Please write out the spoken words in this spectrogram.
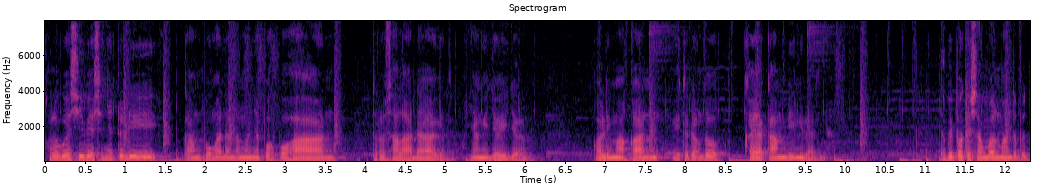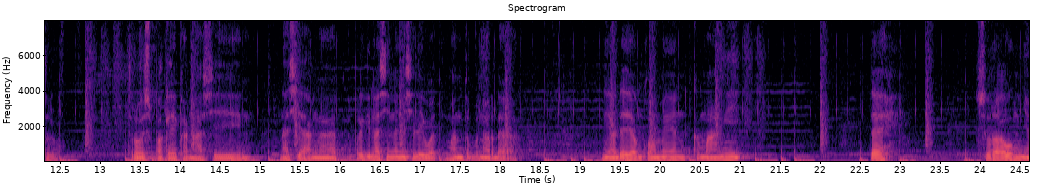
Kalau gue sih biasanya tuh di kampung ada namanya poh-pohan terus salada gitu yang hijau-hijau. Kalau dimakan itu dong tuh kayak kambing liatnya tapi pakai sambal mantep itu loh. Terus pakai ikan asin nasi hangat apalagi nasi nasi lewat mantep benar dah. Ini ada yang komen kemangi teh suraungnya.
